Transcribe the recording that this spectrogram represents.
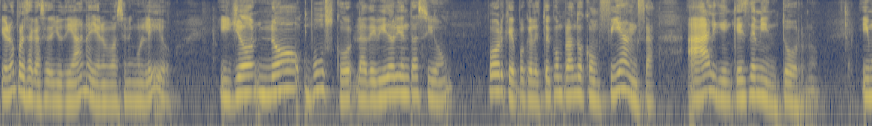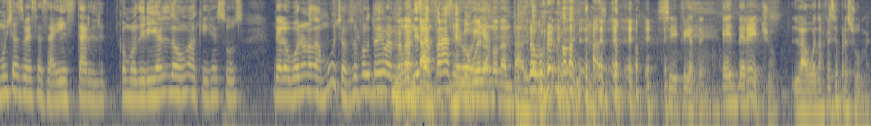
Yo no por esa casa de Judiana, ya no me va a hacer ningún lío y yo no busco la debida orientación. ¿Por qué? Porque le estoy comprando confianza a alguien que es de mi entorno. Y muchas veces ahí está, como diría el don aquí Jesús, de lo bueno no dan mucho. Eso fue lo que usted dijo. Me aprendí esa frase. De lo bueno no dan tanto. lo bueno no dan tanto. sí, fíjate. En derecho, la buena fe se presume.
